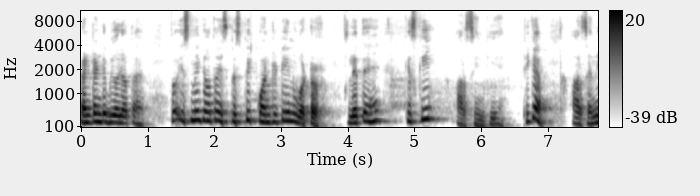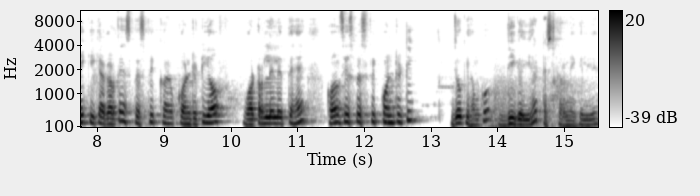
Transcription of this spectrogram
कंटेंट भी हो जाता है। तो इसमें क्या होता है स्पेसिफिक क्वांटिटी इन वाटर लेते हैं, किसकी? आर्सिन की है। ठीक है, आर्सेनिक की क्या करते हैं स्पेसिफिक क्वांटिटी ऑफ़ वाटर ले लेते हैं। कौन सी स्पेसिफिक क्वांटिटी जो कि हमको दी गई है टेस्ट करने के लिए?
